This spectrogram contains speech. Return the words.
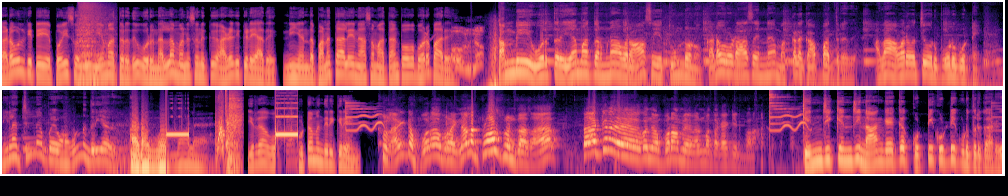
கடவுள்கிட்டயே போய் சொல்லி ஏமாத்துறது ஒரு நல்ல மனுஷனுக்கு அழகு கிடையாது. நீ அந்த பணத்தாலே நாசமாத்தான் போக போற பாரு. தம்பி ஒருத்தர் ஏமாத்தணும்னா அவர் ஆசையை தூண்டணும். கடவுளோட ஆசை என்ன? மக்களை காப்பாத்துறது. அதான் அவரை வச்சு ஒரு போடு போட்டேன். நீலாம் சின்ன பையன் உனக்கு ஒன்றும் தெரியாது. இரா முட்டை வந்திருக்கிறேன் லைட்டா பொறா போறாங்க நல்லா க்ளோஸ் பண்ணிட்டா சார் டக்குன்னு கொஞ்சம் பொறாமைய வெண்மத்தை கக்கிட்டு போறான். கெஞ்சி கெஞ்சி நான் கேட்க கொட்டி கொட்டி கொடுத்துருக்காரு.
